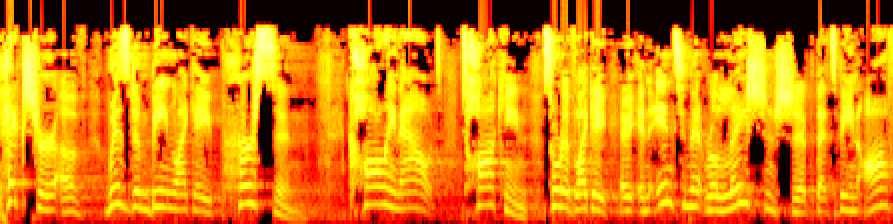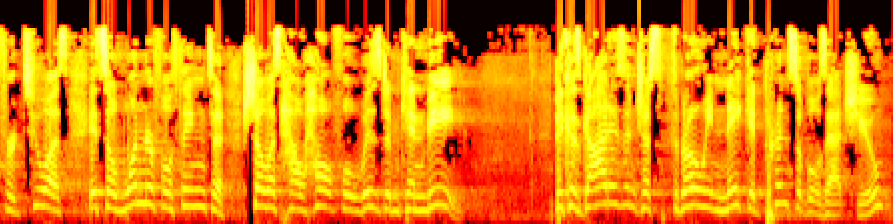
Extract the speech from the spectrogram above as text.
picture of wisdom being like a person, calling out, talking, sort of like a, a, an intimate relationship that's being offered to us, it's a wonderful thing to show us how helpful wisdom can be. Because God isn't just throwing naked principles at you,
